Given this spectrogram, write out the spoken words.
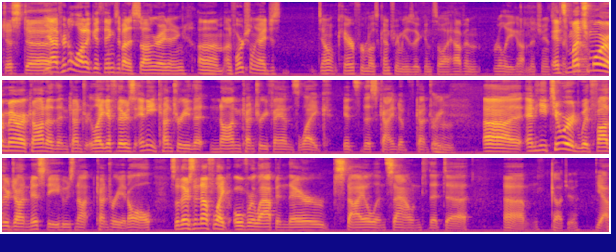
Just uh. yeah, I've heard a lot of good things about his songwriting. Um, unfortunately, I just don't care for most country music, and so I haven't really gotten a chance. It's much more Americana than country. Like if there's any country that non-country fans like, it's this kind of country. Mm-hmm. Uh, and he toured with Father John Misty, who's not country at all. So there's enough like overlap in their style and sound that, uh, um, Gotcha. yeah.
